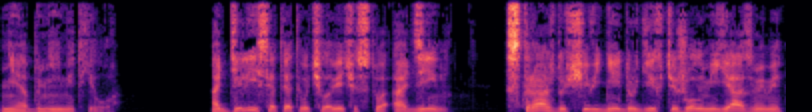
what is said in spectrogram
не обнимет его. Отделись от этого человечества один, страждущий видней других тяжелыми язвами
